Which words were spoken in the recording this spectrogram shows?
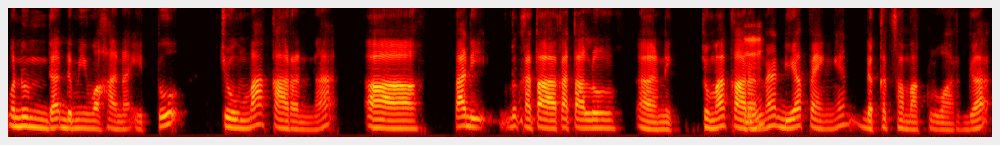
menunda demi wahana itu cuma karena uh, tadi kata kata lu uh, Nick, cuma karena hmm? dia pengen deket sama keluarga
